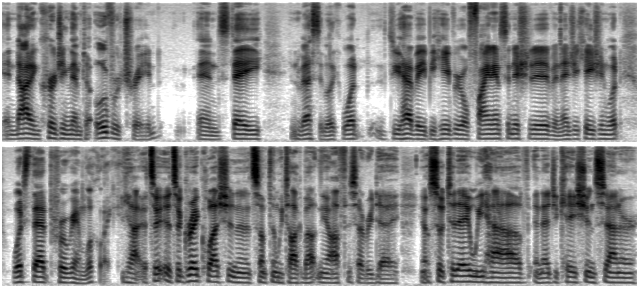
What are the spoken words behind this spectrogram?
and not encouraging them to overtrade and stay invested? Like, what do you have a behavioral finance initiative and education? What what's that program look like? Yeah, it's a it's a great question, and it's something we talk about in the office every day. You know, so today we have an education center.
